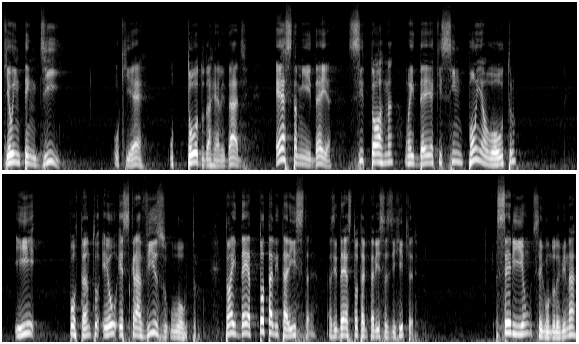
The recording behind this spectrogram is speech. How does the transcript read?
que eu entendi o que é o todo da realidade, esta minha ideia se torna uma ideia que se impõe ao outro e, portanto, eu escravizo o outro. Então a ideia totalitarista, as ideias totalitaristas de Hitler, seriam, segundo Levinas,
